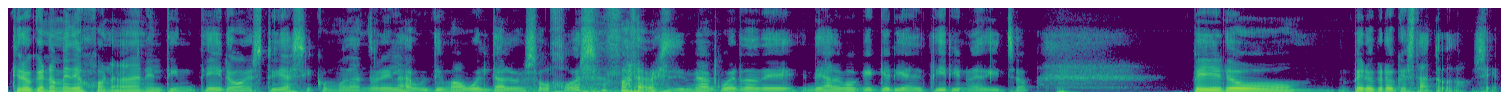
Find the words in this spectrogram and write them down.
creo que no me dejo nada en el tintero, estoy así como dándole la última vuelta a los ojos para ver si me acuerdo de, algo que quería decir y no he dicho. Pero, pero creo que está todo, sí.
